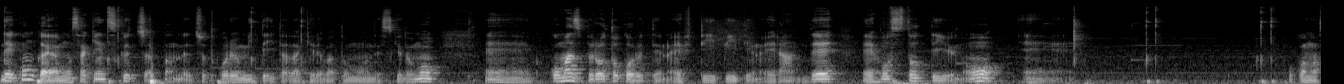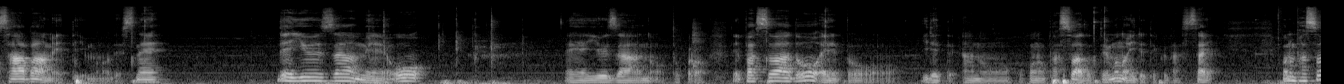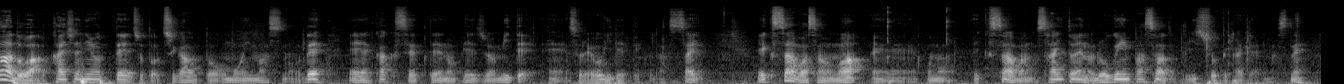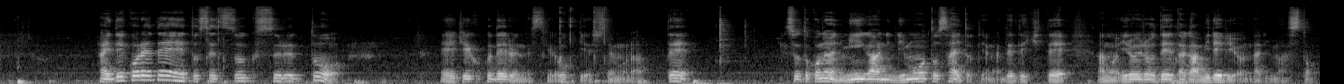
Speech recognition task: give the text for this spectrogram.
で、今回はもう先に作っちゃったんで、ちょっとこれを見ていただければと思うんですけども、えー、ここまずプロトコルっていうのを FTP っていうのを選んで、えー、ホストっていうのを、えー、ここのサーバー名っていうものですね。で、ユーザー名を、えー、ユーザーのところ。で、パスワードを、え、ー、と、入れて、あの、ここのパスワードっていうものを入れてください。このパスワードは会社によってちょっと違うと思いますので、えー、各設定のページを見て、えー、それを入れてください。X サーバーさんは、えー、この X サーバーのサイトへのログインパスワードと一緒って書いてありますね。はい。で、これで、えっ、と、接続すると、え、警告出るんですけど、OK してもらって、するとこのように右側にリモートサイトっていうのが出てきて、あの、いろいろデータが見れるようになりますと。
